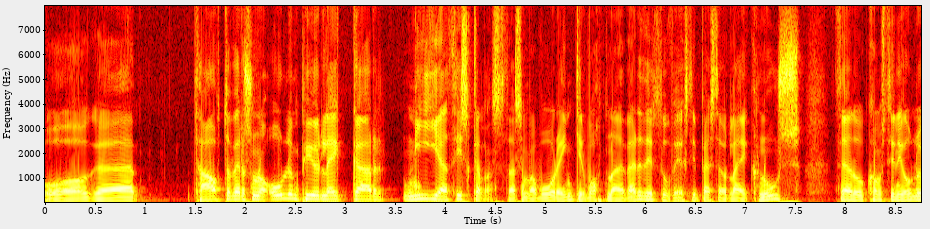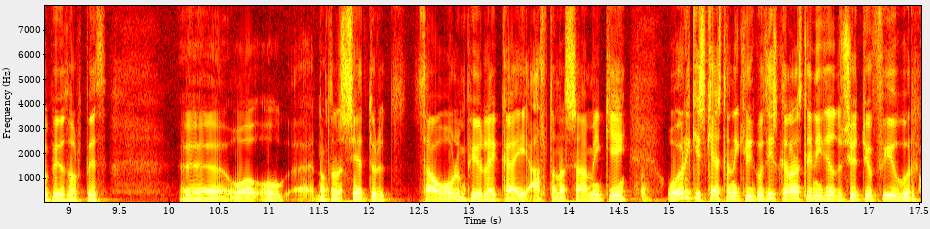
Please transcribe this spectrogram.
og uh, það átt að vera svona olimpíuleikar nýja Þískalands, það sem að voru engir vopnaði verðir, þú fegst í bestafurlægi knús þegar þú komst inn í olimpíuþorpið uh, og, og uh, náttúrulega setur þá olimpíuleika í allt annað samingi og öryggiskeslan í kringu Þískalandsli 1974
